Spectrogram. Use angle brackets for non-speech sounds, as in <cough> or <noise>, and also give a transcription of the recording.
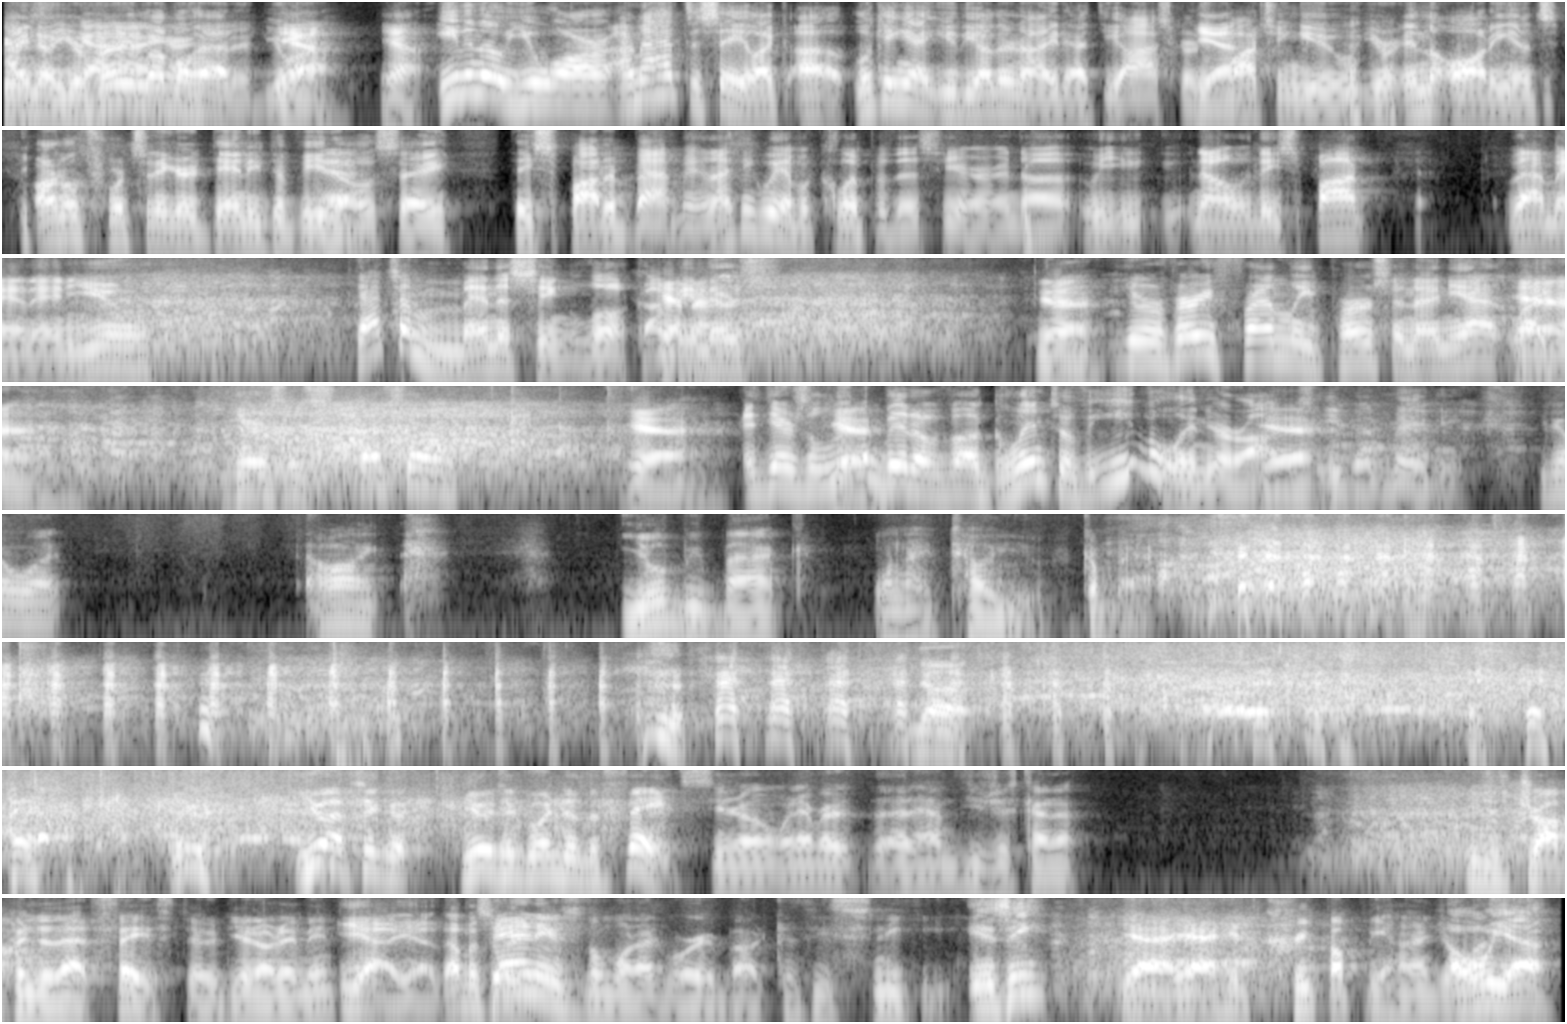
I know you're very level-headed. You yeah, are. yeah. Even though you are, I, mean, I have to say, like uh, looking at you the other night at the Oscars, Yeah. watching you, you're in the <laughs> audience. Arnold Schwarzenegger, Danny DeVito Yeah. say they spotted Batman. I think we have a clip of this here, and uh, we now they spot Batman, and you. That's a menacing look. I mean, man. there's Yeah. you're a very friendly person, and yet like Yeah. there's a special. Yeah. And There's a little Yeah. bit of a glint of evil in your eyes, Yeah. even maybe. You know what? I, you'll be back when I tell you to come back. no. <laughs> you, you have to go. You have to go into the face. You know, whenever that happens, you just kind of. You just drop into that face, dude. You know what I mean? Yeah, yeah, that was. Danny's the one I'd worry about because he's sneaky. Is he? Yeah, yeah, he'd creep up behind you. Oh yeah.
